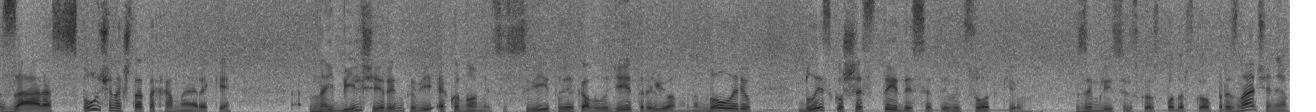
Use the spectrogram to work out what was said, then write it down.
Зараз в Сполучених Штатах Америки найбільшій ринковій економіці світу, яка володіє трильйонами доларів, близько 60% землі сільськогосподарського призначення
